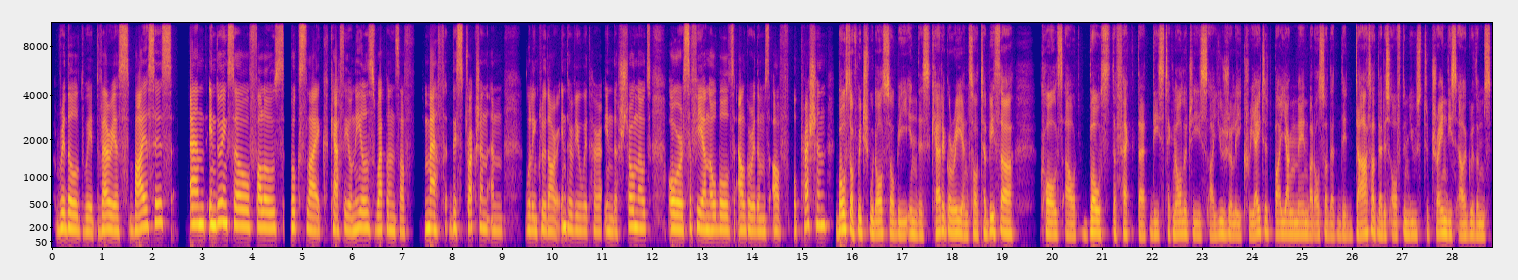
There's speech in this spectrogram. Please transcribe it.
riddled with various biases. And in doing so, follows books like Cathy O'Neil's Weapons of Math Destruction and We'll include our interview with her in the show notes, or Safiya Noble's Algorithms of Oppression. Both of which would also be in this category. And so Tabitha calls out both the fact that these technologies are usually created by young men, but also that the data that is often used to train these algorithms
